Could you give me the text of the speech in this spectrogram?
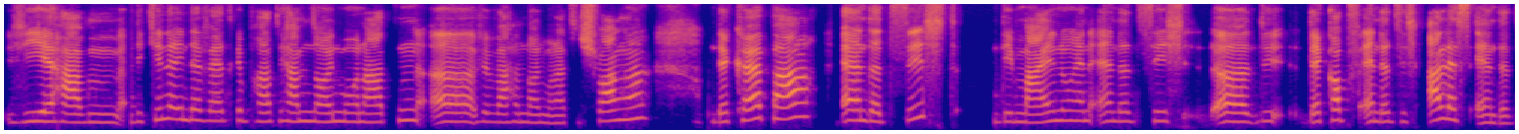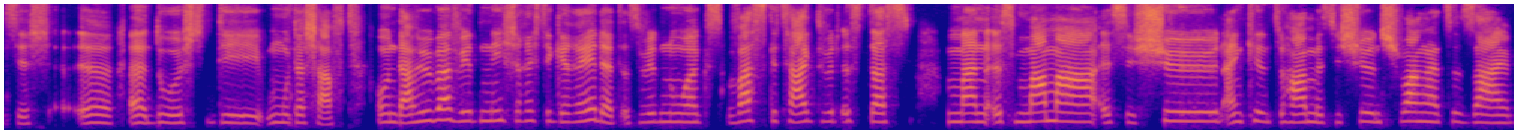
wir haben die Kinder in der Welt gebracht, wir haben neun Monate, äh, wir waren neun Monate schwanger. Und der Körper ändert sich die Meinungen ändern sich, äh, die, der Kopf ändert sich, alles ändert sich äh, äh, durch die Mutterschaft. Und darüber wird nicht richtig geredet. Es wird nur, was gezeigt wird, ist, dass man ist Mama, es ist schön, ein Kind zu haben, es ist schön, schwanger zu sein,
